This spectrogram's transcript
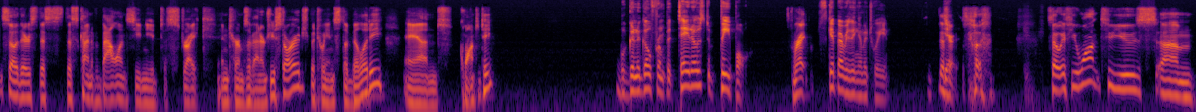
so there's this this kind of balance you need to strike in terms of energy storage between stability and quantity we're going to go from potatoes to people right skip everything in between that's yeah. right so so if you want to use, um,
